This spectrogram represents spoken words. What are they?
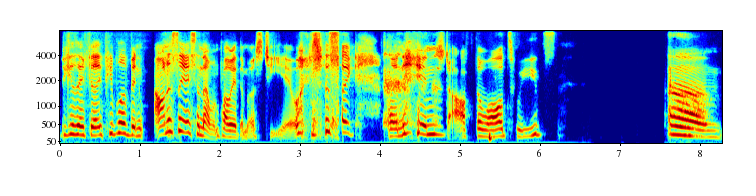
because I feel like people have been honestly, I send that one probably the most to you. Just like unhinged off the wall tweets. um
